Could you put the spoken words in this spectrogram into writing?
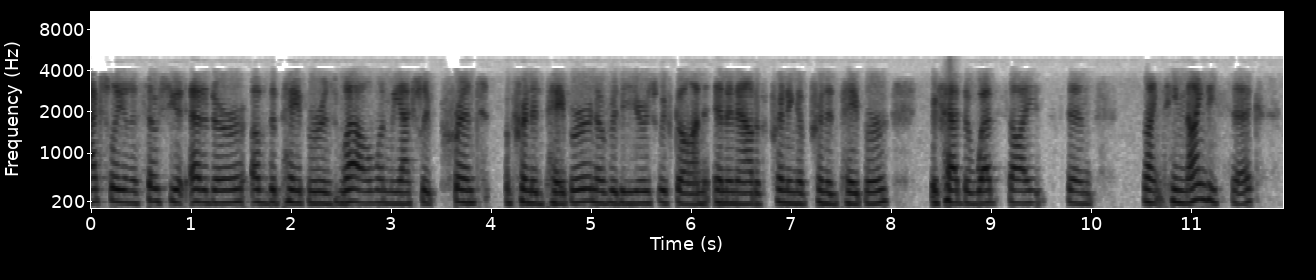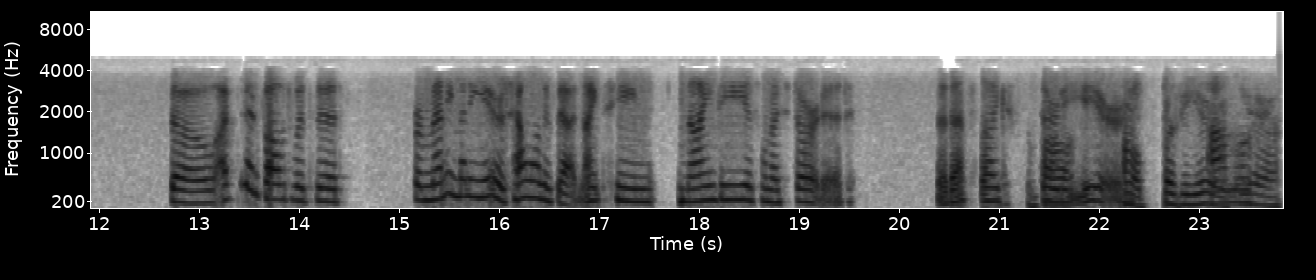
actually an associate editor of the paper as well when we actually print a printed paper. And over the years, we've gone in and out of printing a printed paper. We've had the website since 1996. So I've been involved with it for many, many years. How long is that? 1990 is when I started. So that's like 30 years. Oh, 30 years, Almost. yeah.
